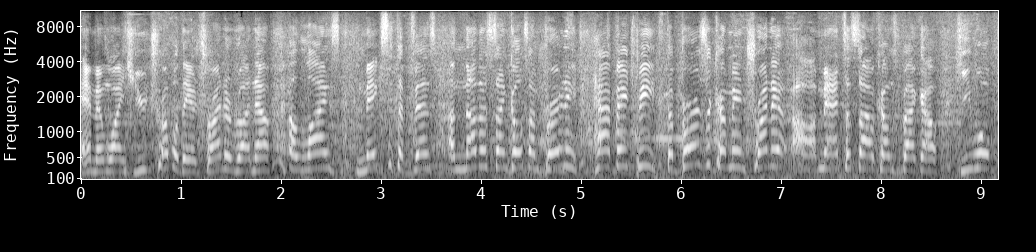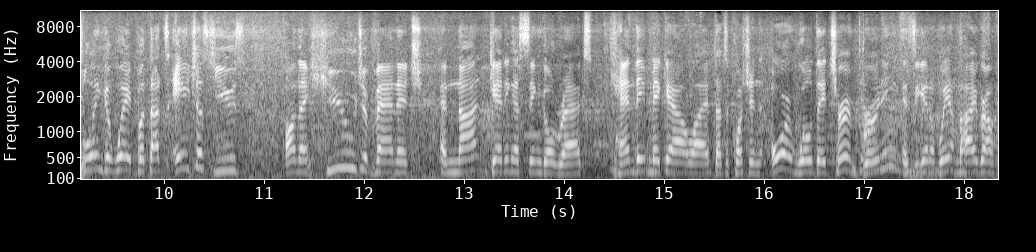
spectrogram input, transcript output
MMY in huge trouble. They are trying to run now. Alliance makes the defense. Another stun goes on Burning. Half HP. The Burns are coming in trying to, oh, Manta Style comes back out. He will blink away, but that's Aegis used on a huge advantage and not getting a single Rax. Can they make it out alive? That's a question. Or will they turn? Burning? Is he going to wait on the high ground?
